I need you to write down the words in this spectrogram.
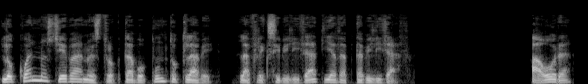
Lo cual nos lleva a nuestro octavo punto clave, la flexibilidad y adaptabilidad. Ahora,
